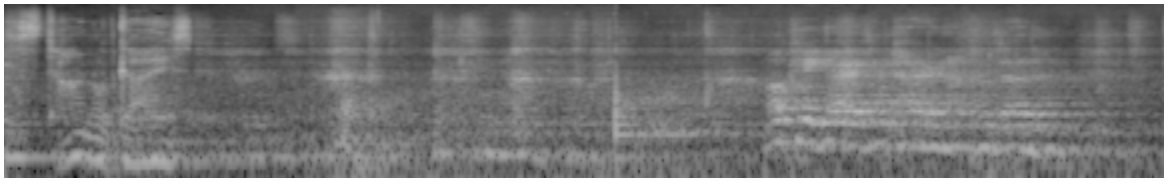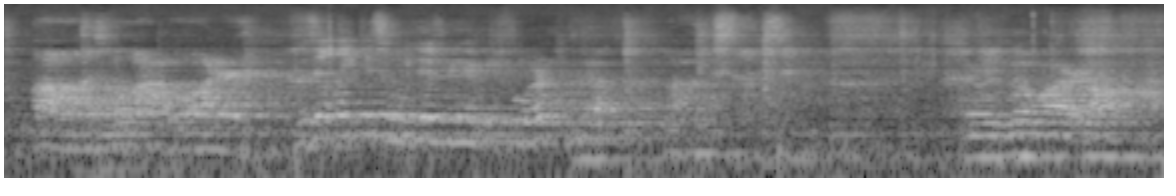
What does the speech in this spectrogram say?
this tunnel, guys. Okay, guys, I'm tired. I'm done. Oh, there's a lot of water. Was it like this when you guys were here before? No, Oh, this sucks. there was no water at all.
